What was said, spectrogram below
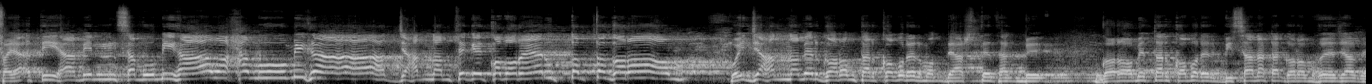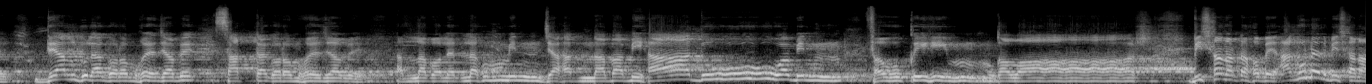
ফায়াতিহা বিন সামুমিহা ওয়া হামুমিহা। জাহান্নাম থেকে কবরের উত্তপ্ত গরম। ওই জাহান্নামের গরম তার কবরের মধ্যে আসতে থাকবে। গরমে তার কবরের বিছানাটা গরম হয়ে যাবে, দেয়ালগুলা গরম হয়ে যাবে সাতটা গরম হয়ে যাবে। আল্লাহ বলেন বিছানাটা হবে আগুনের বিছানা,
